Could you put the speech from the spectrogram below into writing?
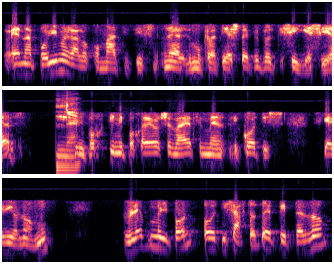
ένα πολύ μεγάλο κομμάτι της Νέας Δημοκρατίας στο επίπεδο της ηγεσίας. Ναι. Την υποχρέωσε να έρθει με δικό της σχέδιο νόμου. Βλέπουμε λοιπόν ότι σε αυτό το επίπεδο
